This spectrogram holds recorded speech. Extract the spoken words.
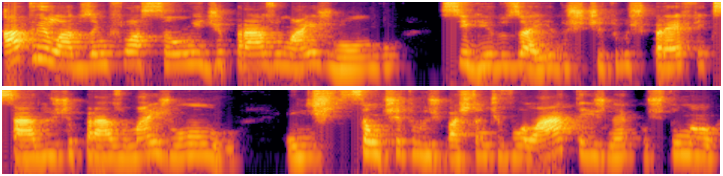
atrelados à inflação e de prazo mais longo, seguidos aí dos títulos pré-fixados de prazo mais longo. Eles são títulos bastante voláteis, né? Costumam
